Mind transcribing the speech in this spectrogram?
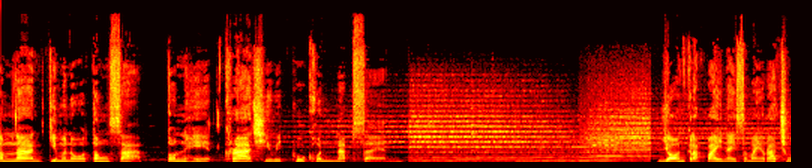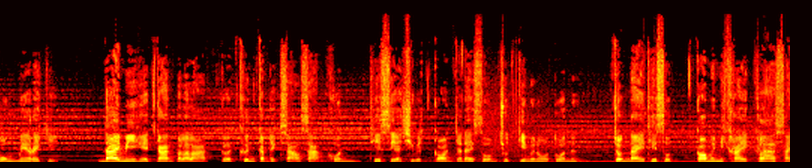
ตำนานกิโมโนต้องสาบ ต้นเหตุฆ่าชีวิตผู้คนนับแสน ย้อนกลับไปในสมัยราชวงศ์เมเรกิ ได้มีเหตุการณ์ประหลาดเกิดขึ้นกับเด็กสาวสามคนที่เสียชีวิตก่อนจะได้สวมชุดกิโมโนตัวหนึ่ง จนในที่สุดก็ไม่มีใครกล้าใส่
